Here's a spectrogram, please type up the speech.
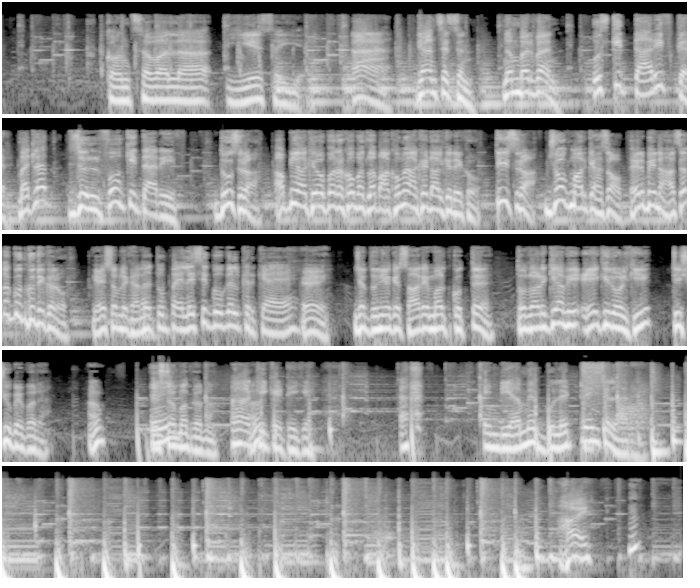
कौन सा वाला? ये सही है। हाँ ध्यान से सुन। नंबर वन उसकी तारीफ़ कर। मतलब जुल्फों की तारीफ़। दूसरा अपनी आँखें ऊपर रखो मतलब आँखों में आँखें डाल के देखो। तीसरा जोक मार के हंसाओ फिर भी ना हंसे तो गुदगुदी करो। ये सब लिखा है ना? तो तू पहले से गूगल करके आया है? ए, जब दुनिया के सारे मर्द कुत्ते हैं तो लड़कियाँ भी एक ही रोल की टिश्यू पेपर है। हाँ? डिस्टर्ब मत करना। हाँ ठीक है ठीक है हाँ, इंडिया में बुलेट ट्रेन चला रहे हैं। हाय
